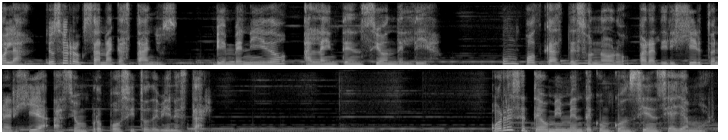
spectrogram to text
Hola, yo soy Roxana Castaños. Bienvenido a La Intención del Día, un podcast de Sonoro para dirigir tu energía hacia un propósito de bienestar. Hoy reseteo mi mente con conciencia y amor.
